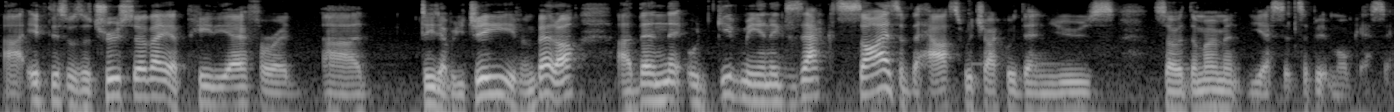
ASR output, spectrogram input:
Uh, if this was a true survey, a PDF or a uh, DWG, even better, uh, then it would give me an exact size of the house, which I could then use. So at the moment, yes, it's a bit more guessing.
